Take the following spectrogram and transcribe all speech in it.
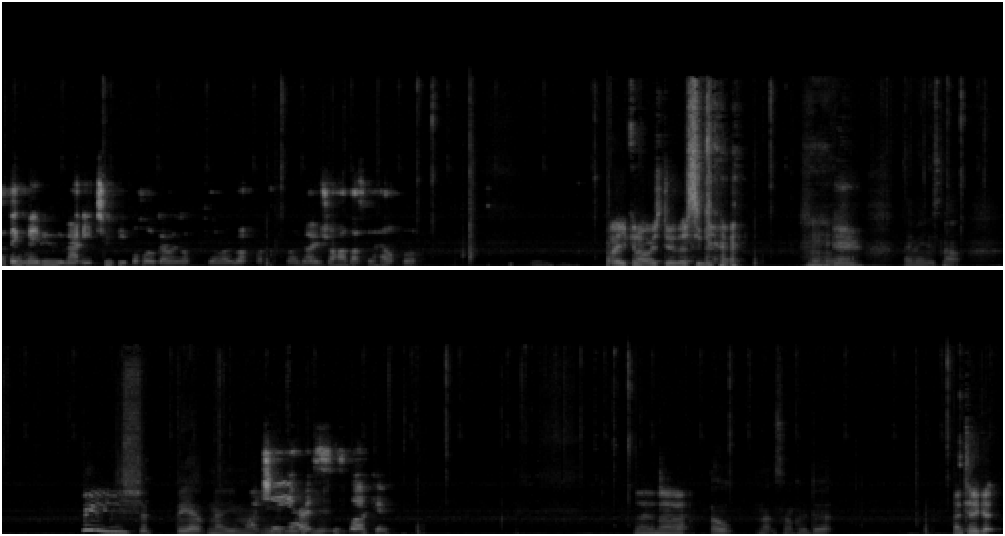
I think maybe we might need two people who are going up. So I'm not. I'm not even sure how that's gonna help, but Well, you can always do this again. yeah. I mean, it's not. You should be able. No, you might. actually, need, yeah, it's, it's working. And uh, Oh, that's not gonna do it. I take it.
